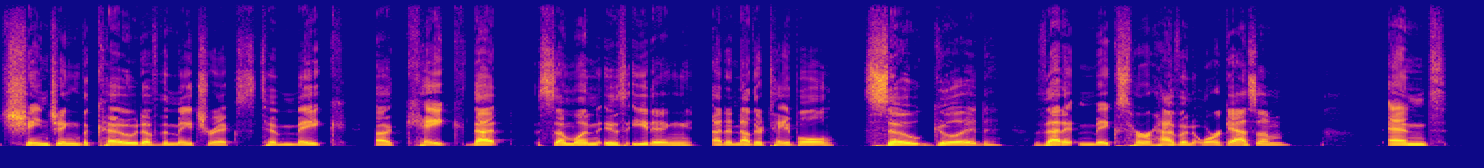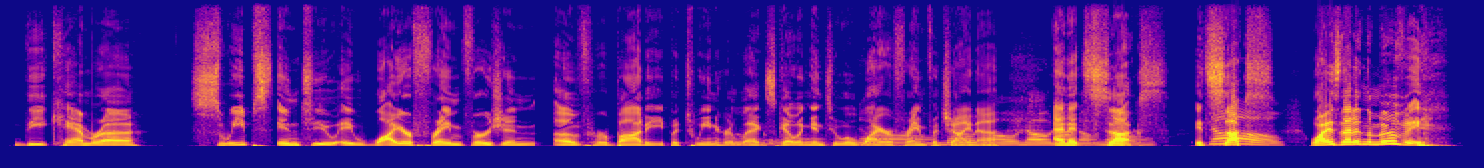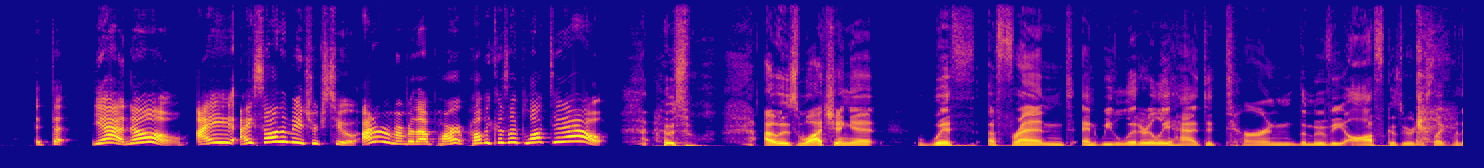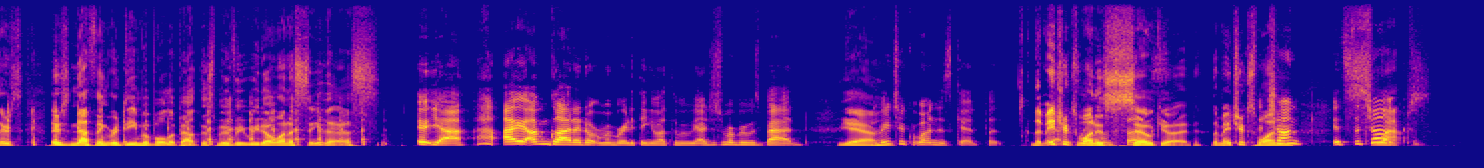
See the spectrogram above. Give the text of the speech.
changing the code of the Matrix to make a cake that someone is eating at another table so good that it makes her have an orgasm and the camera sweeps into a wireframe version of her body between her legs going into a wireframe vagina No, no, no, and no, it no. sucks it No. sucks why is that in the movie It, that, yeah, no. I I saw the Matrix 2. I don't remember that part, probably because I blocked it out. I was I was watching it with a friend and we literally had to turn the movie off because we were just like well, there's there's nothing redeemable about this movie we don't want to see this It- yeah, I I'm glad I don't remember anything about the movie. I just remember it was bad. yeah The Matrix 1 is good, but the matrix the one second is one so good the matrix the one chunk it's the chunk.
